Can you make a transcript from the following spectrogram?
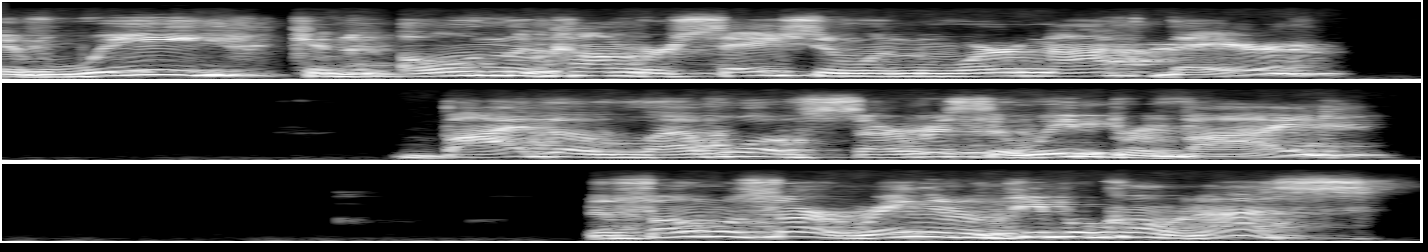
If we can own the conversation when we're not there, by the level of service that we provide, the phone will start ringing with people calling us.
